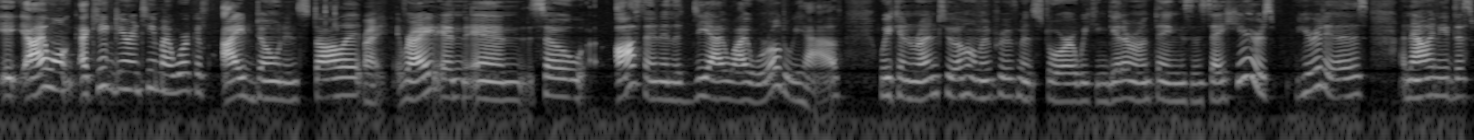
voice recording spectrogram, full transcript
it, I won't. I can't guarantee my work if I don't install it. Right. Right. And and so often in the DIY world we have, we can run to a home improvement store. We can get our own things and say, "Here's here it is. Now I need this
